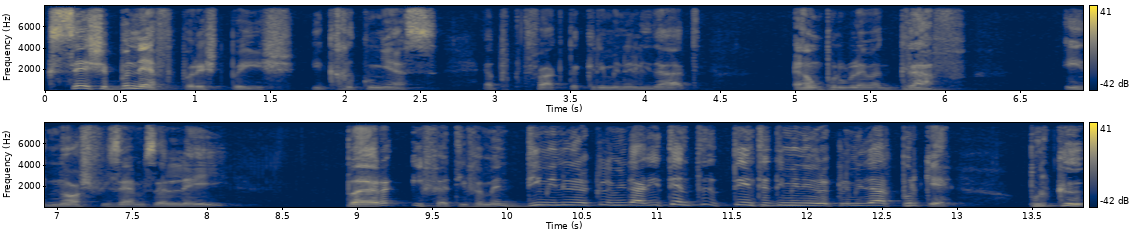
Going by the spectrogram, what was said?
que seja benéfico para este país e que reconhece, é porque de facto a criminalidade é um problema grave. E nós fizemos a lei para efetivamente diminuir a criminalidade. E tenta, tenta diminuir a criminalidade porquê? Porque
